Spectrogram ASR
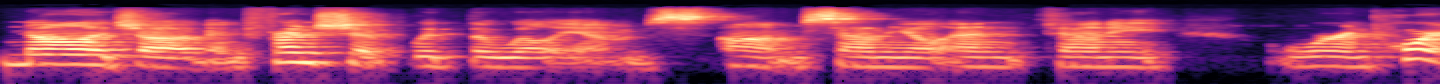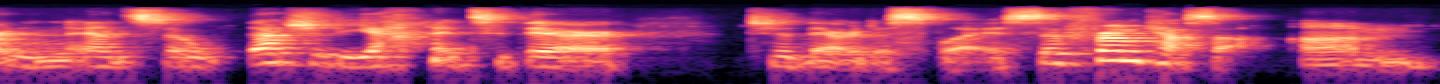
knowledge of and friendship with the Williams, um, Samuel and Fannie were important. And so that should be added to their, to their display. So from Kessa, um,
